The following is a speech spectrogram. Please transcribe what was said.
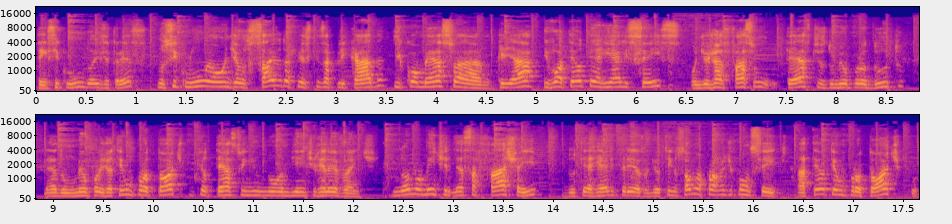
tem ciclo 1, 2 e 3. No ciclo 1 é onde eu saio da pesquisa aplicada e começo a criar e vou até o TRL 6, onde eu já faço testes do meu produto, né, do meu já tenho um protótipo que eu testo em um ambiente relevante. Normalmente nessa faixa aí do TRL 3 onde eu tenho só uma prova de conceito, até eu ter um protótipo,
